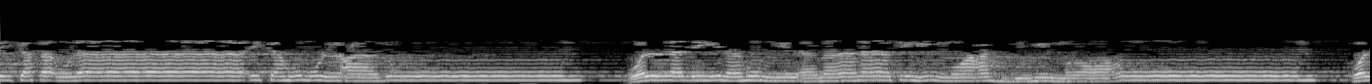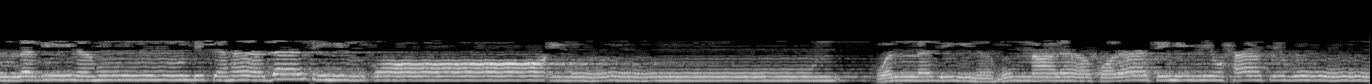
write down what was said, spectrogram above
ذلك فأولئك هم العادون والذين هم لأماناتهم وعهدهم راعون والذين هم بشهاداتهم قائمون والذين هم على صلاتهم يحافظون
